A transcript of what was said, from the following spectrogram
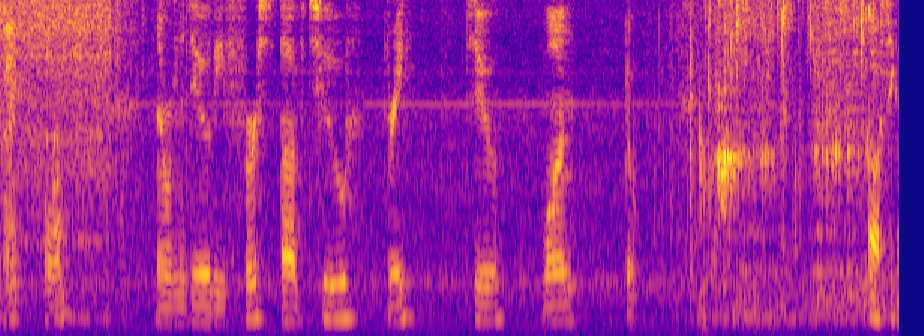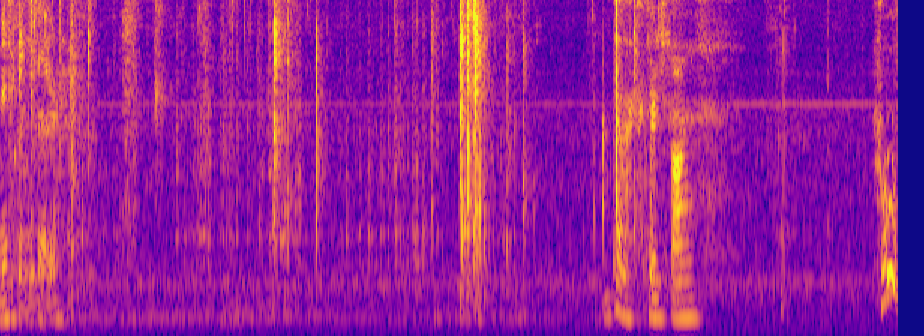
All right, it's full. Now we're gonna do the first of two, three, two, one, go. Oh, significantly better. Done, 35. Whew.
